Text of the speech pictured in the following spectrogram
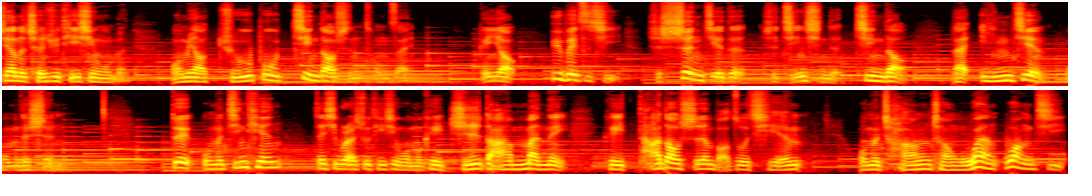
这样的程序提醒我们，我们要逐步进到神的同在，更要预备自己是圣洁的，是警醒的，进到来迎接我们的神。对我们今天在希伯来书提醒我们，可以直达幔内，可以达到施恩宝座前。我们常常忘忘记，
